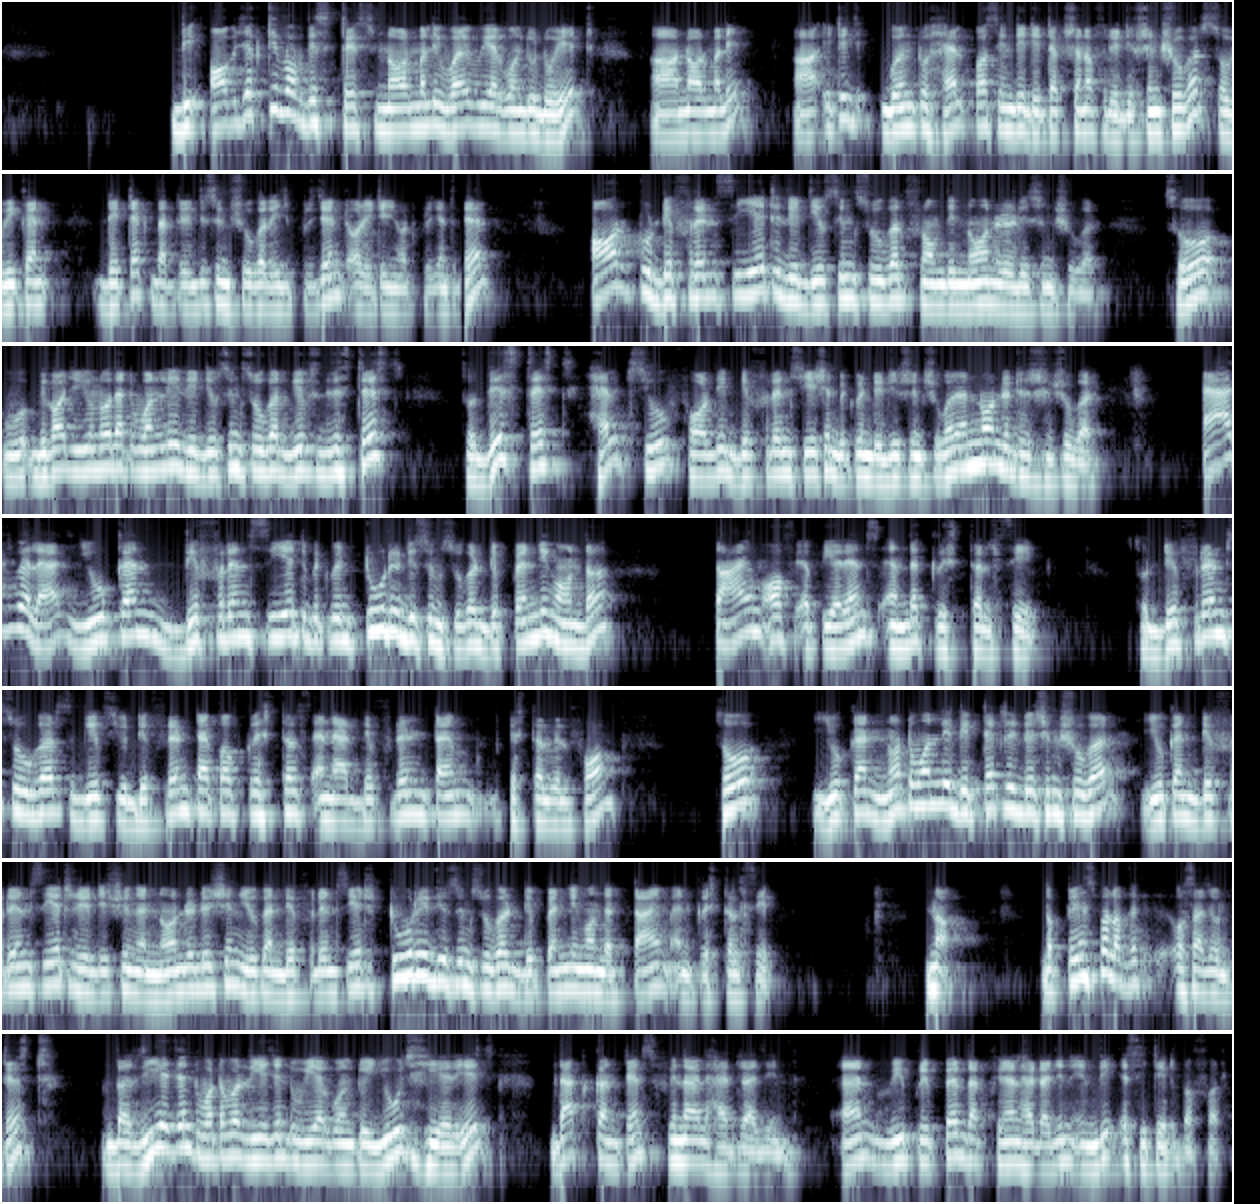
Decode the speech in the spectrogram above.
The objective of this test normally why we are going to do it? Uh, normally uh, it is going to help us in the detection of reducing sugar. So we can detect that reducing sugar is present or it is not present there or to differentiate reducing sugar from the non-reducing sugar. So because you know that only reducing sugar gives this test. So this test helps you for the differentiation between reducing sugar and non-reducing sugar. As well as you can differentiate between two reducing sugar depending on the time of appearance and the crystal shape so different sugars gives you different type of crystals and at different time crystal will form. So you can not only detect reducing sugar you can differentiate reducing and non-reducing you can differentiate two reducing sugar depending on the time and crystal shape. Now the principle of the osazone test the reagent whatever reagent we are going to use here is that contains phenyl phenylhydrazine and we prepare that phenyl phenylhydrazine in the acetate buffer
